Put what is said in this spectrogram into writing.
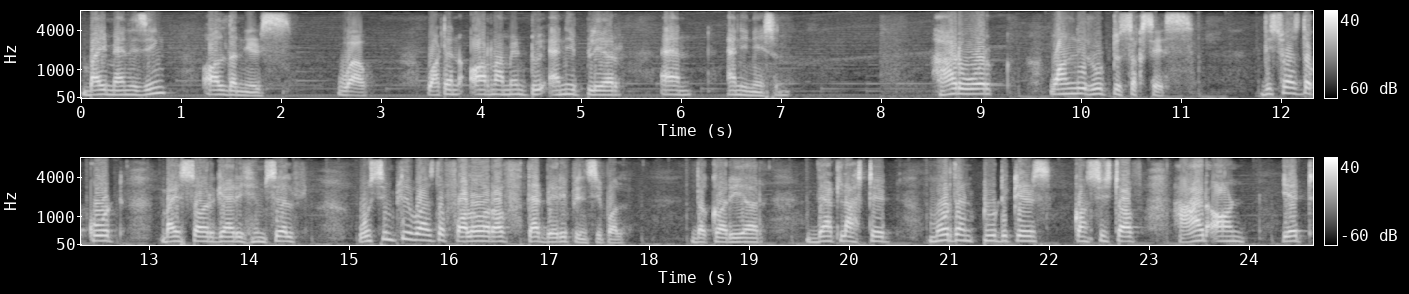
by managing all the needs. Wow, what an ornament to any player and any nation. Hard work, only route to success. This was the quote by Sir Gary himself, who simply was the follower of that very principle. The career that lasted more than two decades consists of hard earned yet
